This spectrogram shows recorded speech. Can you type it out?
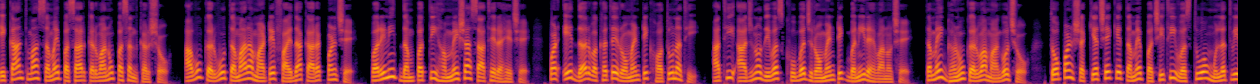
એકાંતમાં સમય પસાર કરવાનું પસંદ કરશો. આવું કરવું તમારા માટે ફાયદાકારક પણ છે. પરિણીત દંપતી હંમેશા સાથે રહે છે, પણ એ દર વખતે રોમેન્ટિક હોતું નથી. આથી આજનો દિવસ ખૂબ જ રોમેન્ટિક બની રહેવાનો છે. તમે ઘણું કરવા માંગો છો, તો પણ શક્ય છે કે તમે પછીથી વસ્તુઓ મુલતવી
